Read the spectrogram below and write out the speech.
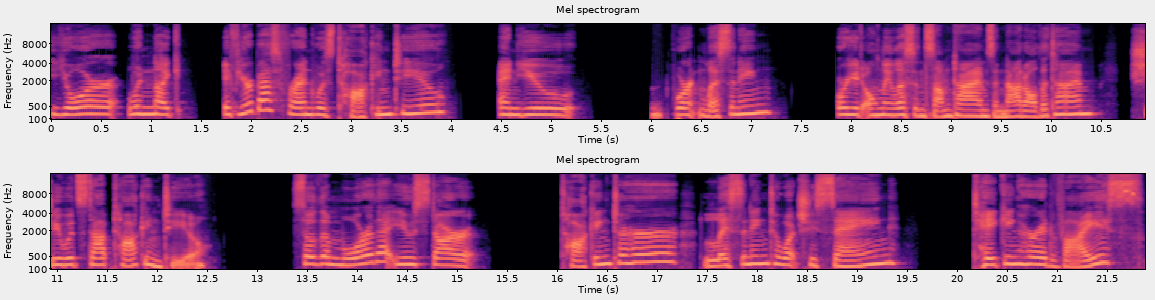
your when like if your best friend was talking to you and you weren't listening or you'd only listen sometimes and not all the time, she would stop talking to you. So the more that you start talking to her, listening to what she's saying, taking her advice,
